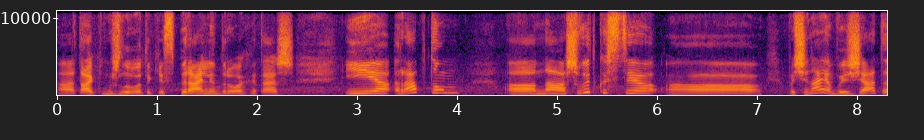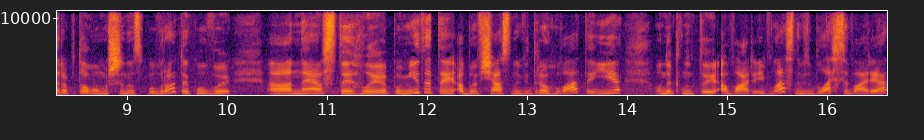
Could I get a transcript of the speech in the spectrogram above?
а, так, можливо, такі спіральні дороги теж. І раптом на швидкості починає виїжджати раптова машина з повороту, яку ви не встигли помітити, аби вчасно відреагувати і уникнути аварії. Власне, відбулася аварія,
